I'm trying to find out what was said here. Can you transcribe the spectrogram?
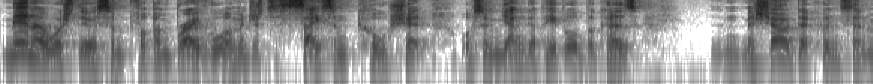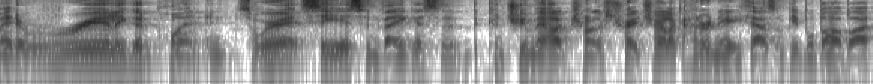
man, I wish there was some flipping braver women just to say some cool shit or some younger people because Michelle Dickinson made a really good point. And so we're at CES in Vegas, the Consumer Electronics Trade Show, like 180,000 people, blah, blah.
